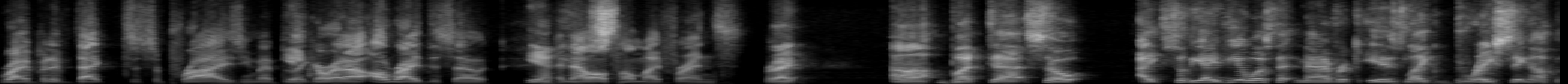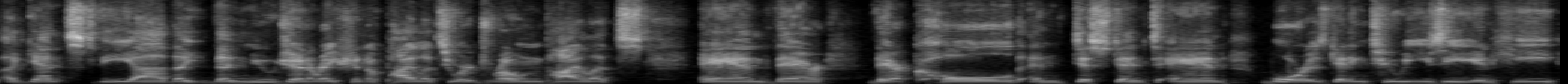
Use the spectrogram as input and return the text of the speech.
Right. But if that's a surprise, you might be Yeah. like, all right, I'll, I'll ride this out. Yeah, And now I'll tell my friends. Right. Uh, but uh, so I so the idea was that Maverick is like bracing up against the uh, the the new generation of pilots who are drone pilots, and they're they're cold and distant, and war is getting too easy, and he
